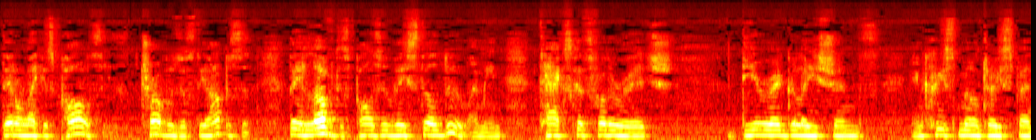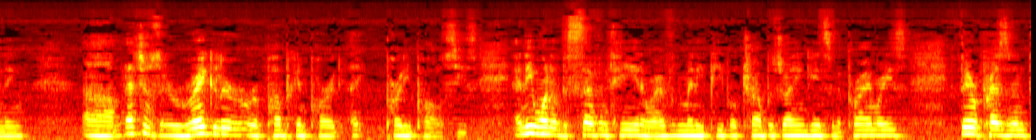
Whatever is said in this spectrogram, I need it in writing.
they don't like his policies. Trump was just the opposite. They loved his policy. They still do. I mean, tax cuts for the rich, deregulations, increased military spending. Um, that's just regular Republican Party, uh, party policies. Any one of the 17 or however many people Trump was running against in the primaries, if they were president,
